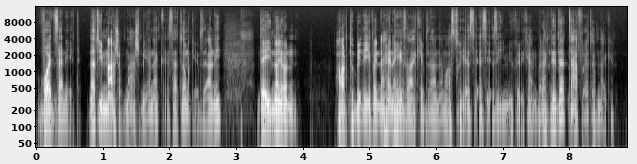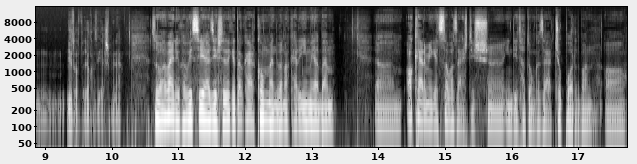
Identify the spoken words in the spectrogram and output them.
vagy zenét. Lehet, hogy mások másmilyenek, ezt el tudom képzelni, de így nagyon hard to believe, vagy nehéz elképzelnem azt, hogy ez, ez, ez így működik embereknél, de táfoljatok meg, nyitott vagyok az ilyesmire. Szóval várjuk a visszajelzéseteket, akár kommentben, akár e-mailben, akár még egy szavazást is indíthatunk az csoportban, a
